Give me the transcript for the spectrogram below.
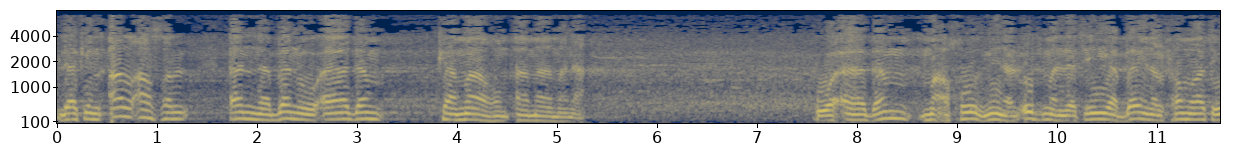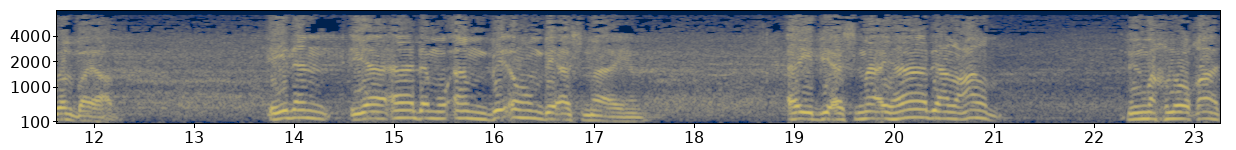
لكن الأصل أن بنو آدم كما هم أمامنا. وآدم مأخوذ من الأدمة التي هي بين الحمرة والبياض. إذا يا آدم أنبئهم بأسمائهم. أي بأسماء هذا العرض للمخلوقات.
